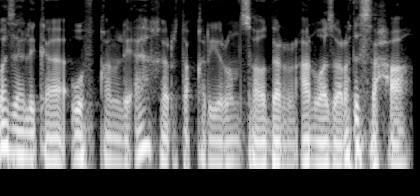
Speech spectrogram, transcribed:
وذلك وفقا لآخر تقرير صادر عن وزارة الصحة.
